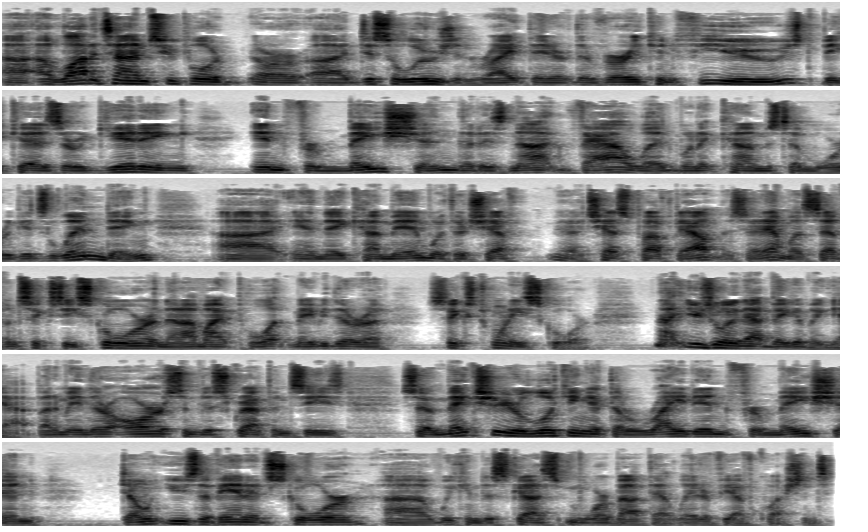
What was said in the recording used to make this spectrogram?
uh, a lot of times people are, are uh, disillusioned, right? They're, they're very confused because they're getting information that is not valid when it comes to mortgage lending. Uh, and they come in with their chest, uh, chest puffed out and they say, I'm a 760 score, and then I might pull it. Maybe they're a 620 score. Not usually that big of a gap, but I mean, there are some discrepancies. So make sure you're looking at the right information. Don't use the Vantage score. Uh, we can discuss more about that later if you have questions.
